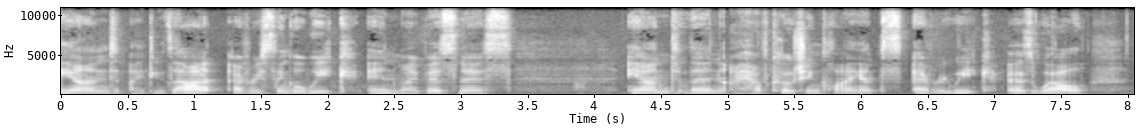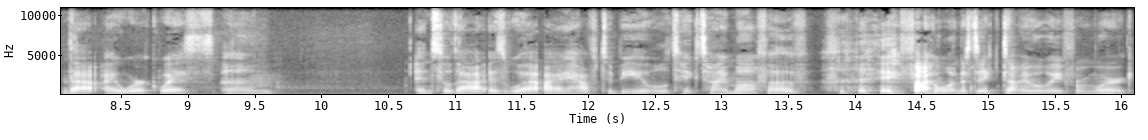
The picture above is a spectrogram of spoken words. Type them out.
And I do that every single week in my business. And then I have coaching clients every week as well that I work with. Um, and so that is what I have to be able to take time off of if I want to take time away from work.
